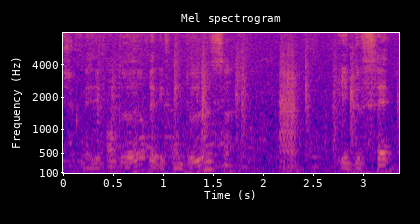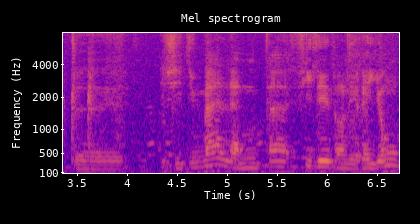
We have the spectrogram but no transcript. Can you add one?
Je connais des vendeurs et des vendeuses. Et de fait, euh, j'ai du mal à ne pas filer dans les rayons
